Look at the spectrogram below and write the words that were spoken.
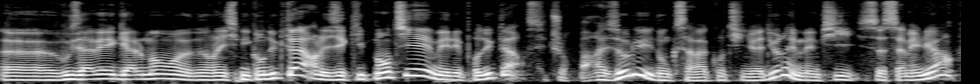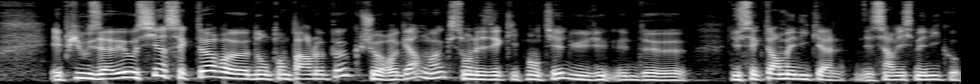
vous avez également dans les semi-conducteurs, les équipementiers, mais les producteurs, c'est toujours pas résolu. Donc ça va continuer à durer, même si ça s'améliore. Et puis vous avez aussi un secteur dont dont on parle peu, que je regarde, moi, qui sont les équipementiers du, du secteur médical, des services médicaux.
